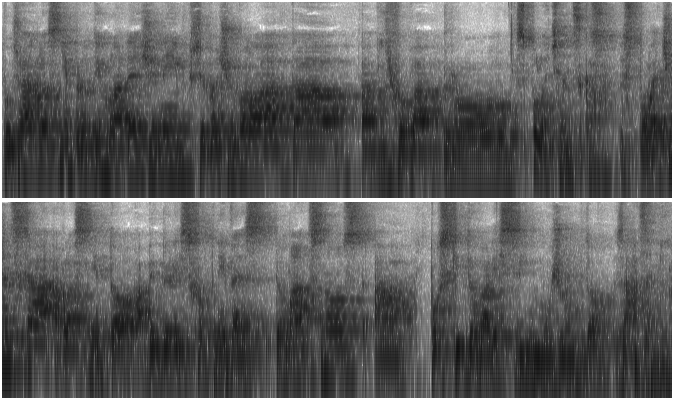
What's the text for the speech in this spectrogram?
Pořád vlastně pro ty mladé ženy převažovala ta, ta výchova pro... Společenská. Společenská a vlastně to, aby byli schopni vést domácnost a poskytovali svým mužům to zázemí.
